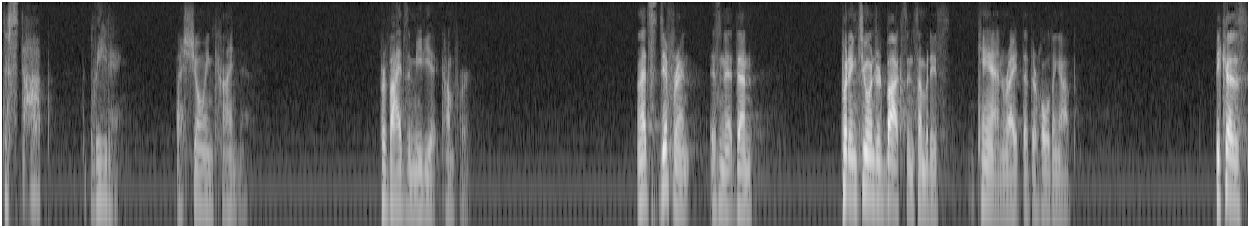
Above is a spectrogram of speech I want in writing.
to stop the bleeding by showing kindness. Provides immediate comfort. And that's different, isn't it, than putting 200 bucks in somebody's can, right, that they're holding up. Because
